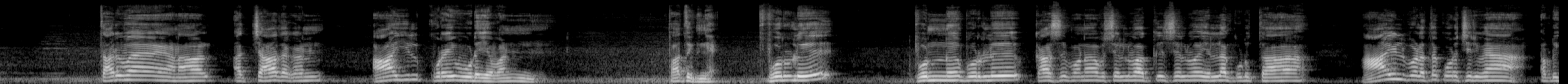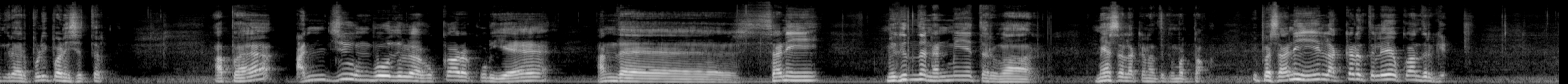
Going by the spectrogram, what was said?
தருவானால் அச்சாதகன் ஆயில் குறைவுடையவன். பார்த்துக்குங்க. பொருள் பொண்ணு பொருள் காசு பணம் செல்வாக்கு செல்வம் எல்லாம் கொடுத்தா ஆயுள் பலத்தை குறைச்சிருவேன் அப்படிங்கிறார் புலிப்பாணி சித்தர். அப்போ அஞ்சு ஒம்போதில் உட்காரக்கூடிய அந்த சனி மிகுந்த நன்மையை தருவார். மேச லக்கணத்துக்கு மட்டும். இப்போ சனி லக்கணத்திலே உட்காந்துருக்கு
